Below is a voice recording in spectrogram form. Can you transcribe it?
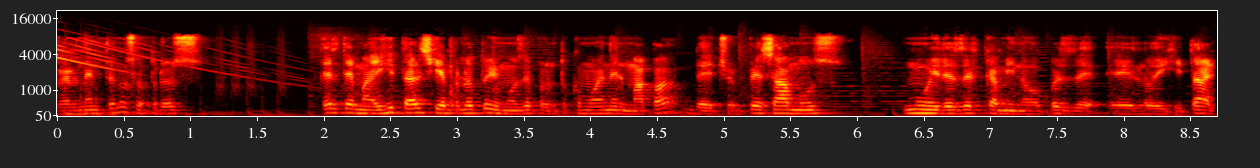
realmente nosotros el tema digital siempre lo tuvimos de pronto como en el mapa. De hecho empezamos muy desde el camino pues de lo digital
